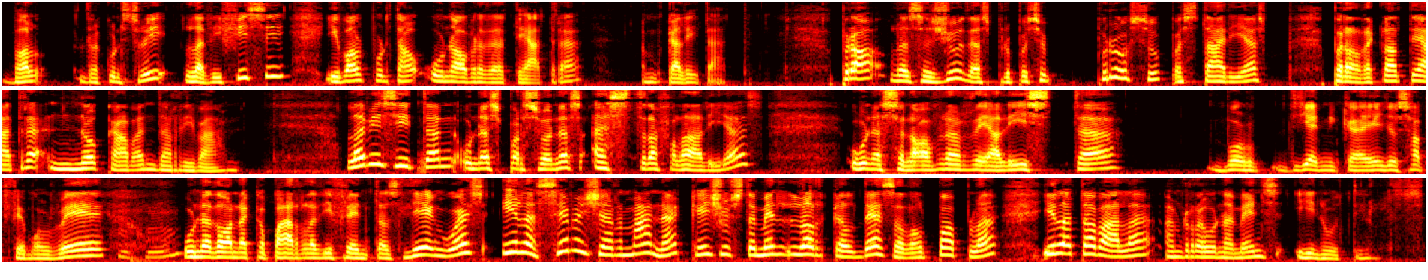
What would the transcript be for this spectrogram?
Vol reconstruir l'edifici i vol portar una obra de teatre amb qualitat. Però les ajudes pressupostàries per arreglar el teatre no acaben d'arribar. La visiten unes persones estrafalàries, una escenògra realista, molt dient que ell ho sap fer molt bé, una dona que parla diferents llengües i la seva germana, que és justament l'alcaldessa del poble, i la tabala amb raonaments inútils.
